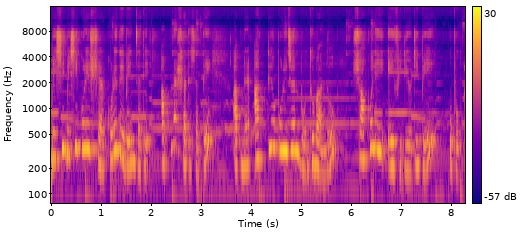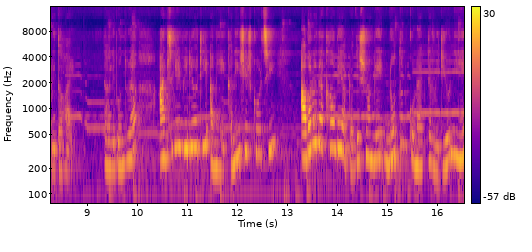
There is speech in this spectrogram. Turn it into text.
বেশি বেশি করে শেয়ার করে দেবেন যাতে আপনার সাথে সাথে আপনার আত্মীয় পরিজন বন্ধু বান্ধব সকলেই এই ভিডিওটি পেয়ে উপকৃত হয়। তাহলে বন্ধুরা, আজকের ভিডিওটি আমি এখানেই শেষ করছি। আবারও দেখা হবে আপনাদের সঙ্গে নতুন কোনো একটা ভিডিও নিয়ে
